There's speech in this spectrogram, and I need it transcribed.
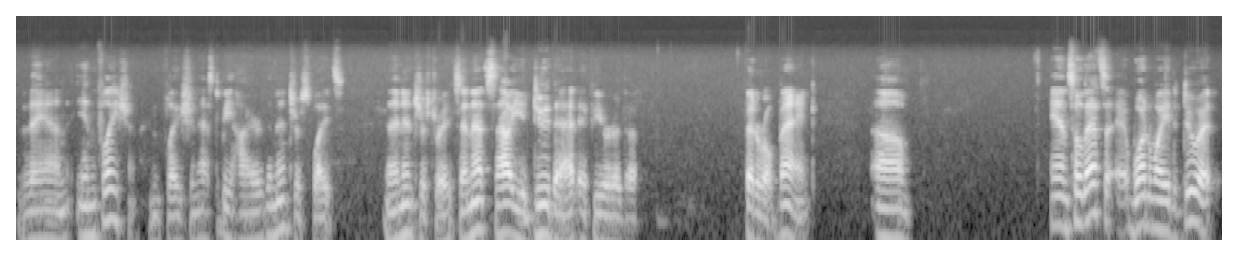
than inflation. Inflation has to be higher than interest rates, than interest rates, and that's how you do that if you're the federal bank. Um, and so that's one way to do it,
